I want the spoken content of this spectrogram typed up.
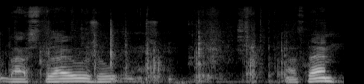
That's those. That's them.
